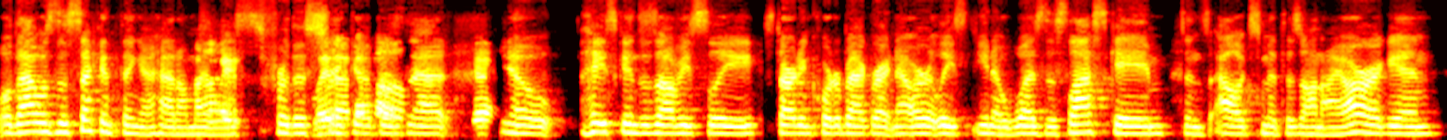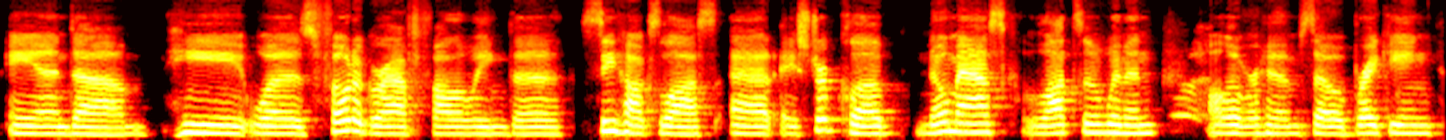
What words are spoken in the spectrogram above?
Well, that was the second thing I had on my Right. list for this shakeup is that Yeah. you know Haskins is obviously starting quarterback right now, or at least you know was this last game since Alex Smith is on IR again, and um, he was photographed following the Seahawks loss at a strip club, no mask, lots of women all over him. So breaking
